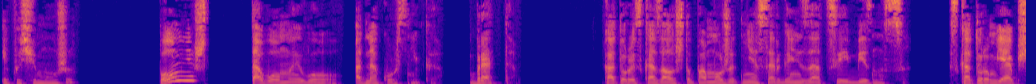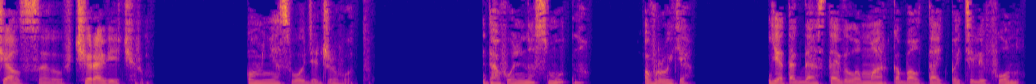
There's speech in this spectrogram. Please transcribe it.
и почему же? Помнишь того моего однокурсника, Бретта? который сказал, что поможет мне с организацией бизнеса, с которым я общался вчера вечером. У меня сводит живот. Довольно смутно, вру я. Я тогда оставила Марка болтать по телефону,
